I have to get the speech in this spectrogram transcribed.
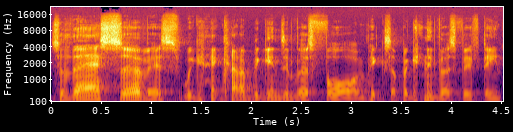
So their service, we kind of begins in verse 4 and picks up again in verse 15.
